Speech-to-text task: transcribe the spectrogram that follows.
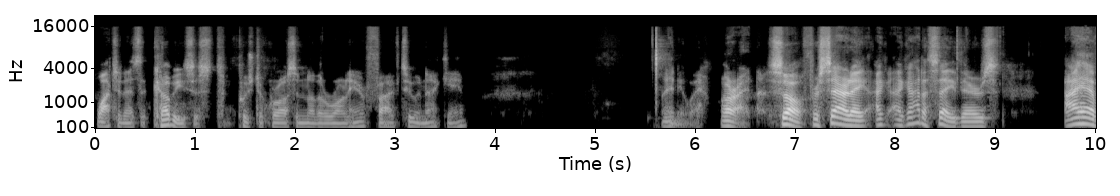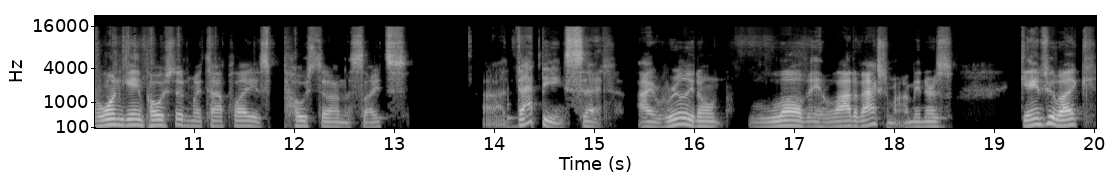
Watching as the Cubbies just pushed across another run here, 5 2 in that game. Anyway, all right. So for Saturday, I, I got to say, there's, I have one game posted. My top play is posted on the sites. Uh, that being said, I really don't love a lot of action. I mean, there's games we like,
